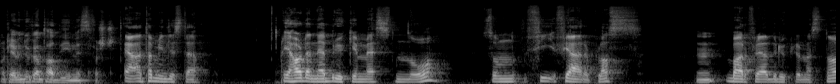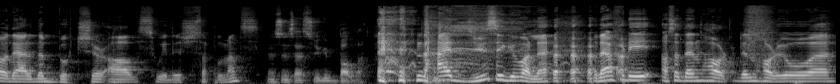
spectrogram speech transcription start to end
Ok, men Du kan ta din liste først. Ja, jeg tar min liste. Jeg har den jeg bruker mest nå, som fjerdeplass. Mm. Bare fordi jeg bruker det mest nå. Og det er The Butcher of Swedish Supplements. Den syns jeg suger balle. Nei, du suger balle. Og det er fordi Altså, den har, den har du jo eh,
